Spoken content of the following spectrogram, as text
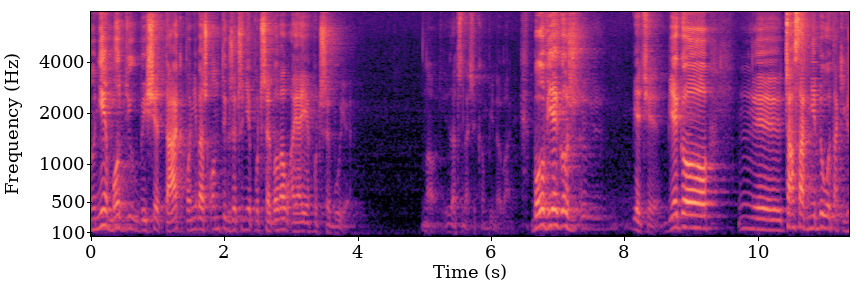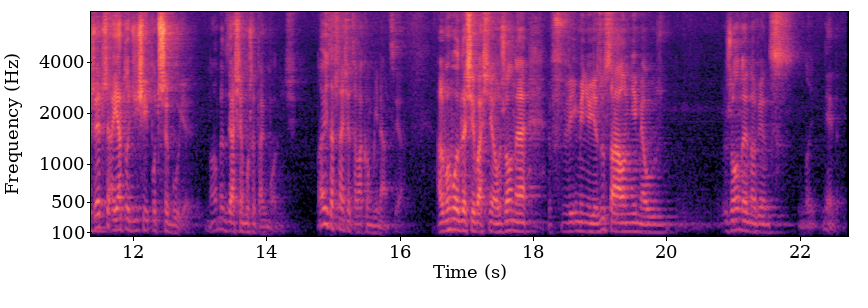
No nie modliłby się tak, ponieważ On tych rzeczy nie potrzebował, a ja je potrzebuję. No i zaczyna się kombinowanie. Bo w Jego, wiecie, w Jego yy, czasach nie było takich rzeczy, a ja to dzisiaj potrzebuję. No więc ja się muszę tak modlić. No i zaczyna się cała kombinacja. Albo modlę się właśnie o żonę w imieniu Jezusa, a on nie miał żony, no więc no nie wiem.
